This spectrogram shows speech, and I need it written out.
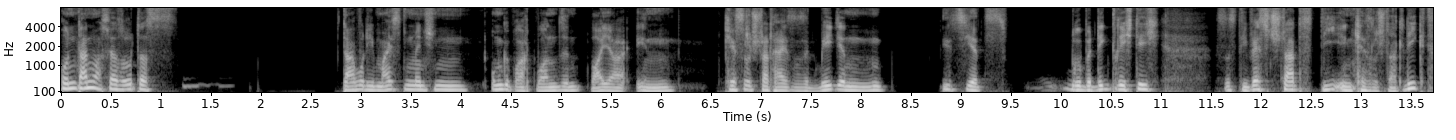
Und dann war es ja so, dass da, wo die meisten Menschen umgebracht worden sind, war ja in Kesselstadt, heißt es in Medien, ist jetzt nur bedingt richtig. Es ist die Weststadt, die in Kesselstadt liegt.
